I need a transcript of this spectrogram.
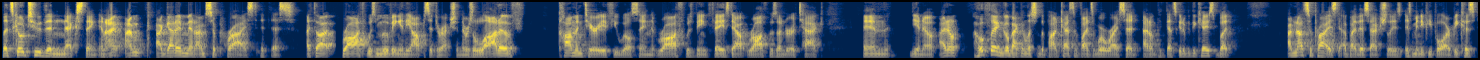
Let's go to the next thing. And I, I'm I gotta admit, I'm surprised at this. I thought Roth was moving in the opposite direction. There was a lot of commentary, if you will, saying that Roth was being phased out, Roth was under attack. And, you know, I don't hopefully I can go back and listen to the podcast and find somewhere where I said I don't think that's gonna be the case, but I'm not surprised by this actually, as, as many people are, because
